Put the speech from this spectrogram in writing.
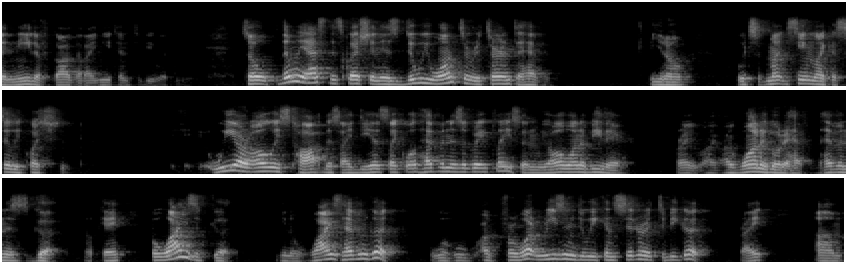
the need of God that I need him to be with me. So then we ask this question is do we want to return to heaven? You know, which might seem like a silly question we are always taught this idea. It's like, well, heaven is a great place and we all want to be there, right? I, I want to go to heaven. Heaven is good. Okay. But why is it good? You know, why is heaven good? For what reason do we consider it to be good, right? Um,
